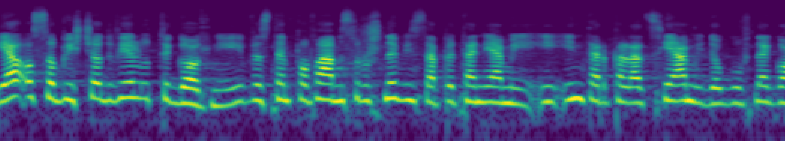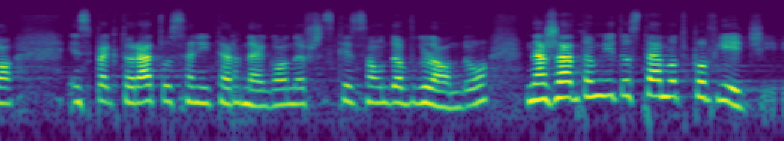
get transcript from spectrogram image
Ja osobiście od wielu tygodni występowałam z różnymi zapytaniami i interpelacjami do Głównego Inspektoratu Sanitarnego. One wszystkie są do wglądu. Na żadną nie dostałam odpowiedzi.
